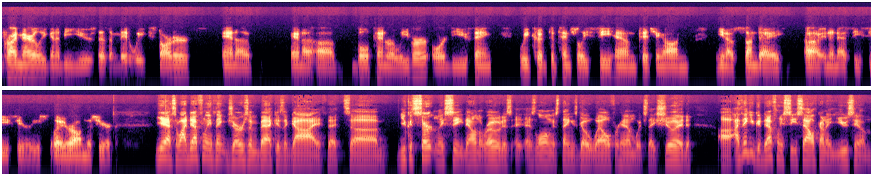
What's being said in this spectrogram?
primarily going to be used as a midweek starter and a and a, a bullpen reliever, or do you think we could potentially see him pitching on, you know, Sunday uh, in an SEC series later on this year? Yeah, so I definitely think Jerzembeck is a guy that uh, you could certainly see down the road as as long as things go well for him, which they should. Uh, I think you could definitely see South kind of use him,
